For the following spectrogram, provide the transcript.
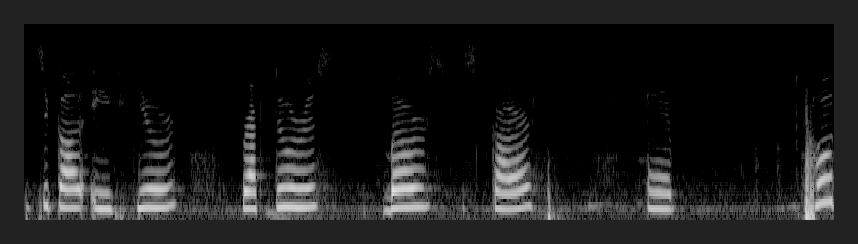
physical injuries, fractures, burns, scars. Uh, how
